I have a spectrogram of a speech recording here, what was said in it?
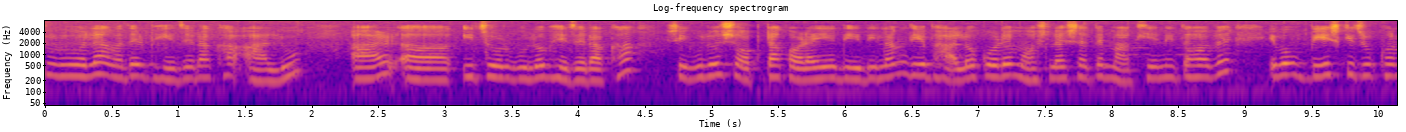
শুরু হলে আমাদের ভেজে রাখা আলু আর ইঁচড়গুলো ভেজে রাখা। সেগুলো সবটা কড়াইয়ে দিয়ে দিলাম। দিয়ে ভালো করে মশলার সাথে মাখিয়ে নিতে হবে এবং বেশ কিছুক্ষণ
